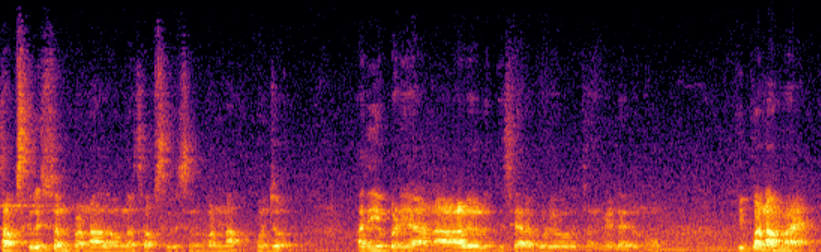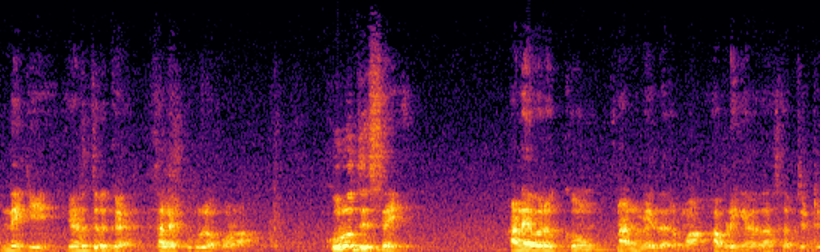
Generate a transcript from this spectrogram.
சப்ஸ்கிரிப்ஷன் பண்ணாதவங்க சப்ஸ்கிரிப்ஷன் பண்ணால் கொஞ்சம் அதிகப்படியான ஆளுகளுக்கு சேரக்கூடிய ஒரு தன்மையில் இருக்கும். இப்போ நம்ம இன்னைக்கு எடுத்திருக்க தலைப்புக்குள்ளே போகலாம் குரு திசை அனைவருக்கும் நன்மை தருமா அப்படிங்கிறது தான் சப்ஜெக்ட்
